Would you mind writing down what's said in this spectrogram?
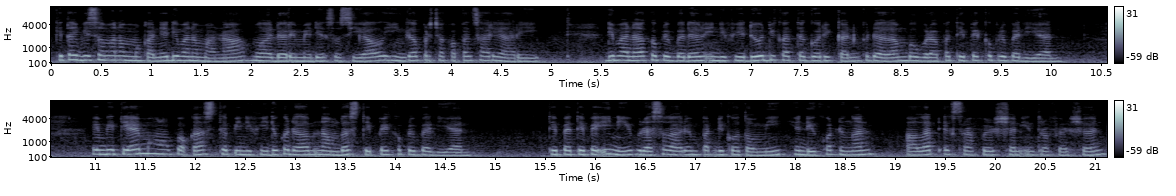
Kita bisa menemukannya di mana-mana, mulai dari media sosial hingga percakapan sehari-hari, di mana kepribadian individu dikategorikan ke dalam beberapa tipe kepribadian. MBTI mengelompokkan setiap individu ke dalam 16 tipe kepribadian. Tipe-tipe ini berasal dari empat dikotomi yang diukur dengan alat extraversion introversion,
